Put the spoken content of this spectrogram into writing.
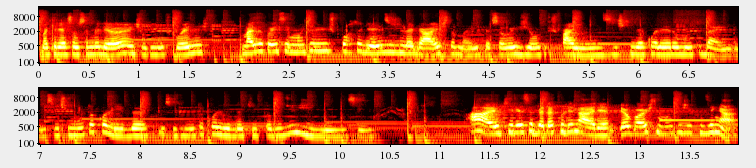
uma criação semelhante, algumas coisas, mas eu conheci muitos portugueses legais também, pessoas de outros países que me acolheram muito bem. Eu me senti muito acolhida, me senti muito acolhida aqui todos os dias, assim. Ah, eu queria saber da culinária. Eu gosto muito de cozinhar.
